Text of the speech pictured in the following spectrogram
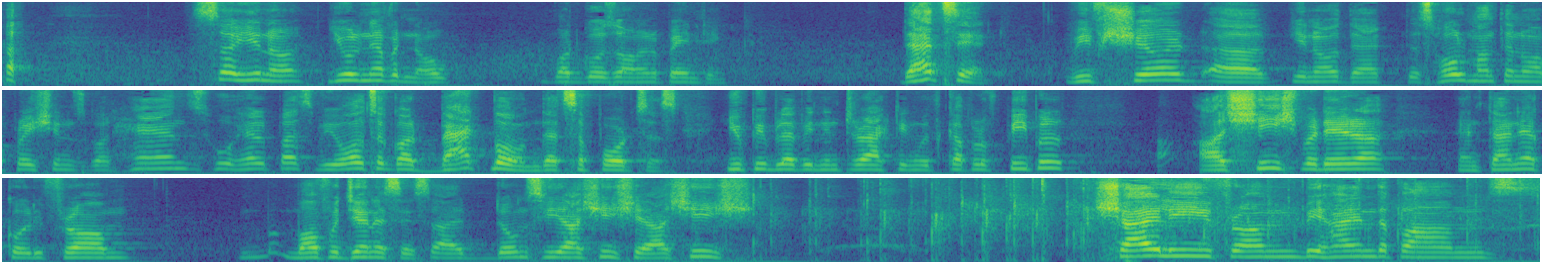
so you know, you'll never know what goes on in a painting. That said, we've shared, uh, you know, that this whole month in operations got hands who help us. We've also got backbone that supports us. You people have been interacting with a couple of people, Ashish Vadera and Tanya Kohli from Morphogenesis. I don't see Ashish here. Ashish. Shaili from Behind the Palms.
